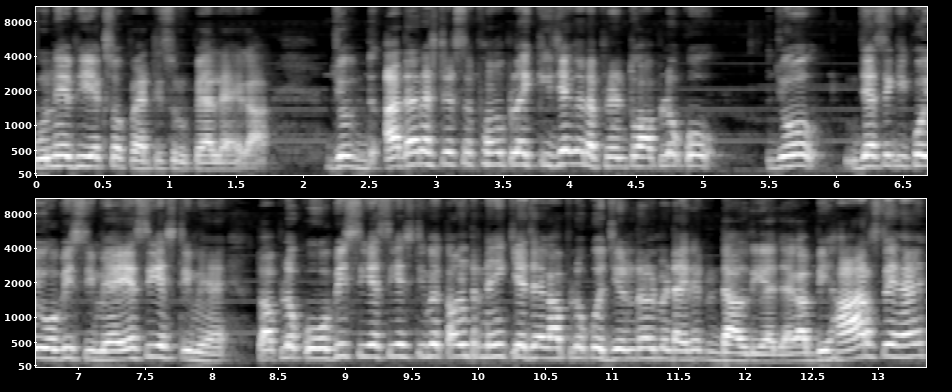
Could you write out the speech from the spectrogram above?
उन्हें भी एक सौ पैंतीस रुपया लगेगा जो अदर स्टेट से फॉर्म अप्लाई कीजिएगा ना फ्रेंड तो आप लोग को जो, जैसे कि कोई ओबीसी में है एस सी में है तो आप लोग को ओबीसी एस सी में काउंट नहीं किया जाएगा, आप लोग को जनरल में डायरेक्ट डाल दिया जाएगा। बिहार से है,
